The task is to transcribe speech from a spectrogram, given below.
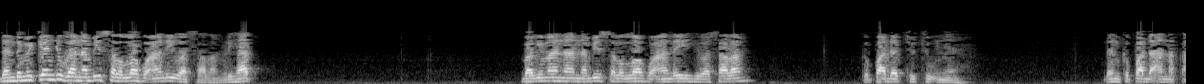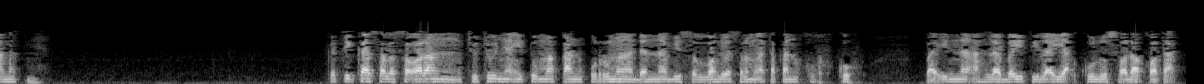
Dan demikian juga Nabi Shallallahu Alaihi Wasallam. Lihat bagaimana Nabi Shallallahu Alaihi Wasallam kepada cucunya dan kepada anak-anaknya. Ketika salah seorang cucunya itu makan kurma dan Nabi Shallallahu Alaihi Wasallam mengatakan kuh kuh, fa inna ahla baiti la yakulu sodakota.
